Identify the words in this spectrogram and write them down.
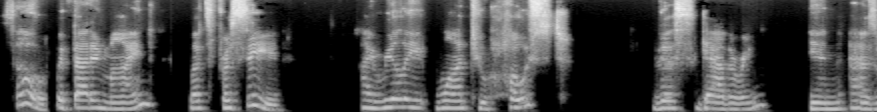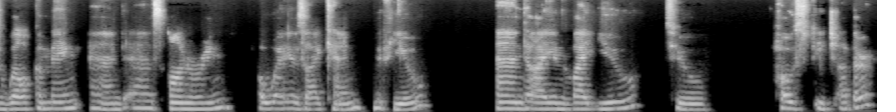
So, with that in mind, let's proceed. I really want to host this gathering in as welcoming and as honoring a way as I can with you. And I invite you to host each other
